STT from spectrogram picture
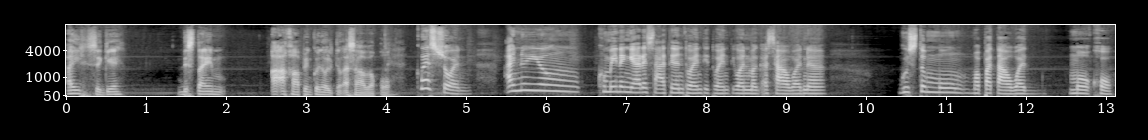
ay, sige, this time, aakapin ko na ulit yung asawa ko. Question, ano yung, kung may nangyari sa atin ng 2021 mag-asawa na gusto mong mapatawad mo ko?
